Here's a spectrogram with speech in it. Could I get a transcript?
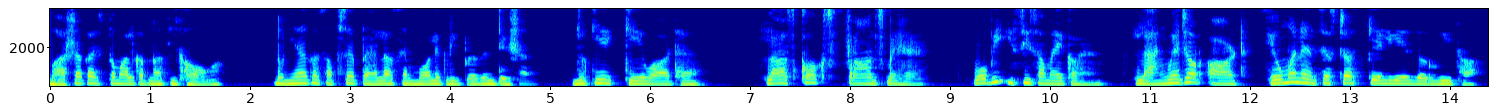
भाषा का इस्तेमाल करना सीखा होगा। दुनिया का सबसे पहला सिंबॉलिक रिप्रेजेंटेशन जो कि एक केव आर्ट है लास्कॉक्स फ्रांस में है। वो भी इसी समय का है। लैंग्वेज और आर्ट ह्यूमन एंसेस्टर्स के लिए ज़रूरी था,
